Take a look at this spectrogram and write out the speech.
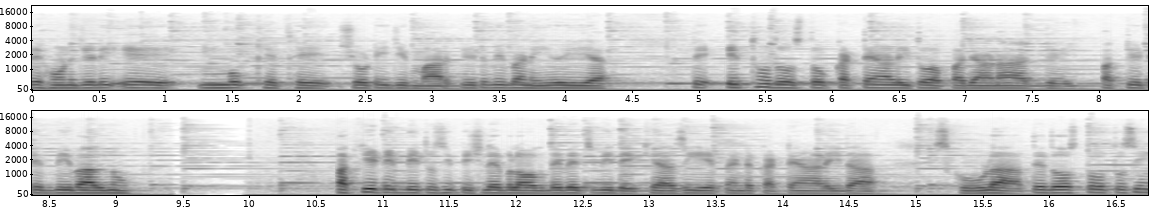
ਤੇ ਹੁਣ ਜਿਹੜੀ ਇਹ ਮੁੱਖ ਇੱਥੇ ਛੋਟੀ ਜੀ ਮਾਰਕੀਟ ਵੀ ਬਣੀ ਹੋਈ ਆ ਤੇ ਇੱਥੋਂ ਦੋਸਤੋ ਕੱਟਿਆਂ ਵਾਲੀ ਤੋਂ ਆਪਾਂ ਜਾਣਾ ਅੱਗੇ ਪੱਕੀ ਟਿੱਬੀ ਵੱਲ ਨੂੰ। ਪੱਕੀ ਟਿੱਬੀ ਤੁਸੀਂ ਪਿਛਲੇ ਬਲੌਗ ਦੇ ਵਿੱਚ ਵੀ ਦੇਖਿਆ ਸੀ, ਇਹ ਪਿੰਡ ਕੱਟਿਆਂ ਵਾਲੀ ਦਾ ਸਕੂਲ ਆ। ਤੇ ਦੋਸਤੋ ਤੁਸੀਂ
